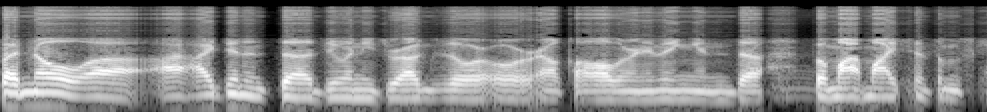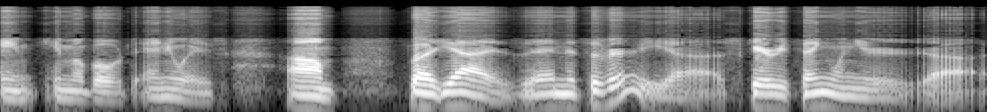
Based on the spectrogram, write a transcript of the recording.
But no, uh, I, I didn't uh, do any drugs or, or alcohol or anything, and uh, but my my symptoms came came about anyways. Um, but yeah, and it's a very uh, scary thing when you're, uh,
